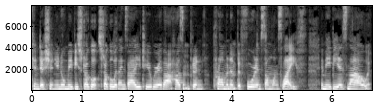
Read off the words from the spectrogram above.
condition you know maybe struggle struggle with anxiety where that hasn't been prominent before in someone's life. It maybe is now.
